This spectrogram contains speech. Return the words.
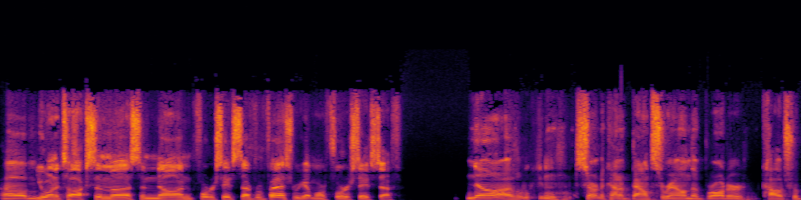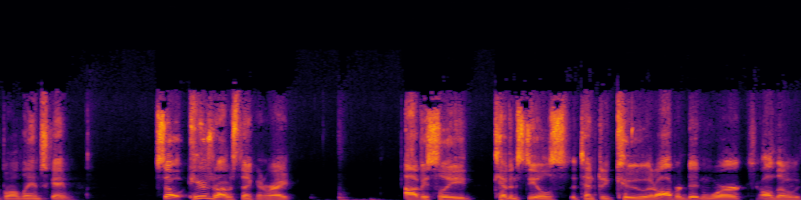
Um, you want to talk some uh, some non Florida State stuff real fast? Or we got more Florida State stuff. No, uh, we can certainly kind of bounce around the broader college football landscape. So here's what I was thinking. Right, obviously Kevin Steele's attempted coup at Auburn didn't work, although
